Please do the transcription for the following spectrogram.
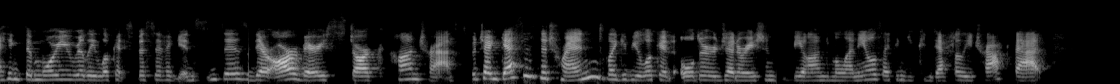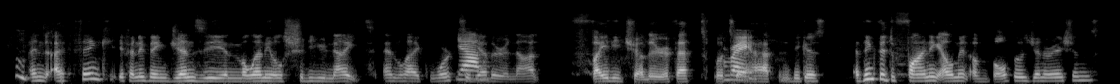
I think the more you really look at specific instances, there are very stark contrasts, which I guess is the trend. Like if you look at older generations beyond millennials, I think you can definitely track that. And I think, if anything, Gen Z and millennials should unite and like work yeah. together and not fight each other if that's what's right. going to happen. Because I think the defining element of both those generations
